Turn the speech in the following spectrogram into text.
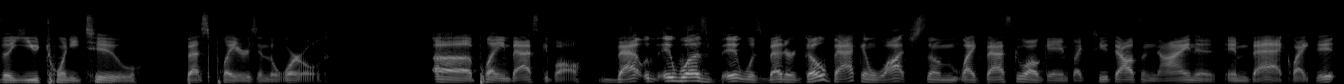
the U twenty two best players in the world uh playing basketball. That it was it was better. Go back and watch some like basketball games like 2009 and, and back. Like it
